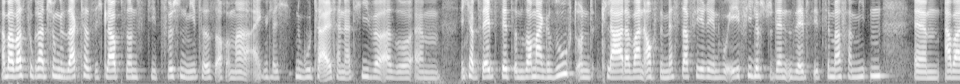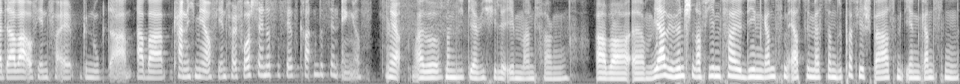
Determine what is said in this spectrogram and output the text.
Aber was du gerade schon gesagt hast, ich glaube, sonst die Zwischenmiete ist auch immer eigentlich eine gute Alternative. Also ähm, ich habe selbst jetzt im Sommer gesucht und klar, da waren auch Semesterferien, wo eh viele Studenten selbst ihr Zimmer vermieten. Ähm, aber da war auf jeden Fall genug da. Aber kann ich mir auf jeden Fall vorstellen, dass es jetzt gerade ein bisschen eng ist. Ja, also man sieht ja, wie viele eben anfangen. Aber ähm, ja, wir wünschen auf jeden Fall den ganzen Erstsemestern super viel Spaß mit ihren ganzen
